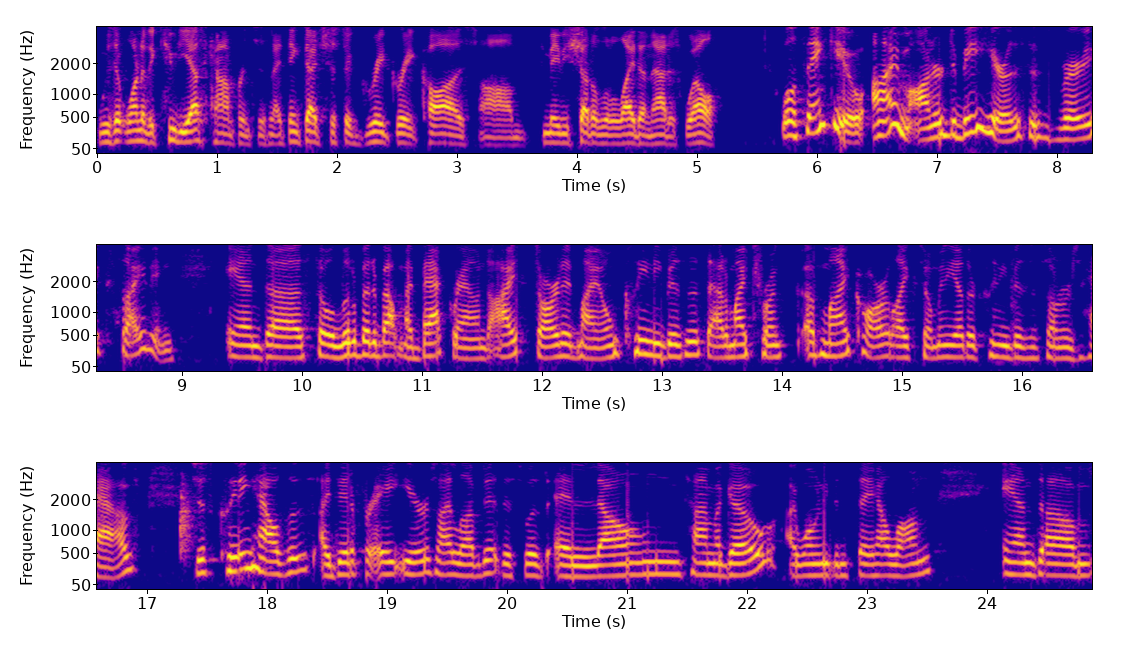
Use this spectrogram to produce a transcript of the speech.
was at one of the QDS conferences, and I think that's just a great, great cause um, to maybe shed a little light on that as well. Well, thank you. I'm honored to be here. This is very exciting. And uh, so, a little bit about my background. I started my own cleaning business out of my trunk of my car, like so many other cleaning business owners have, just cleaning houses. I did it for eight years. I loved it. This was a long time ago. I won't even say how long. And um,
